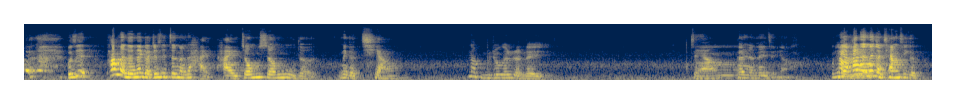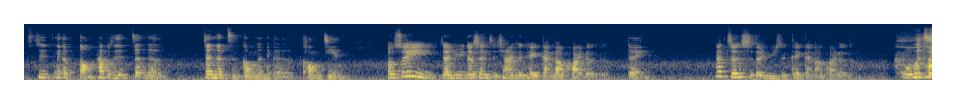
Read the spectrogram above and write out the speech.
不是他们的那个，就是真的是海海中生物的那个腔。那不就跟人类怎样？嗯、跟人类怎样？没有，他的那个腔是一个是那个洞，它不是真的真的子宫的那个空间。哦，所以人鱼的生殖腔也是可以感到快乐的。对，那真实的鱼是可以感到快乐的吗？我不知道。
